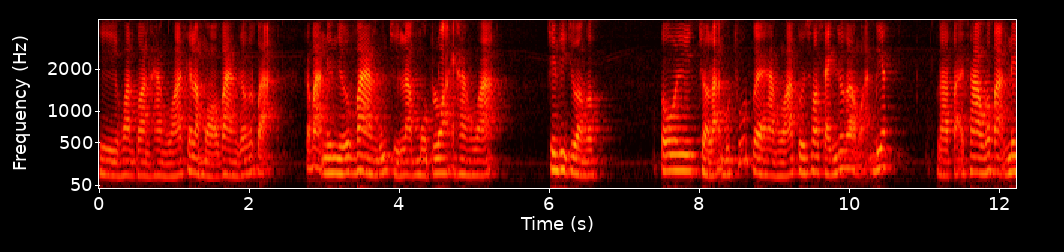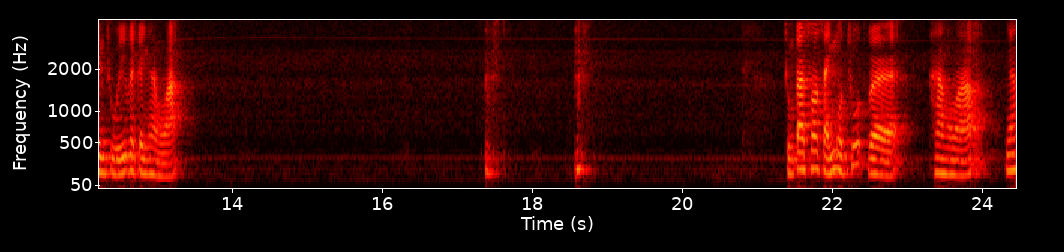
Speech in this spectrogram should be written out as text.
thì hoàn toàn hàng hóa sẽ là mỏ vàng cho các bạn. Các bạn nên nhớ vàng cũng chỉ là một loại hàng hóa trên thị trường thôi. Tôi trở lại một chút về hàng hóa, tôi so sánh cho các bạn biết là tại sao các bạn nên chú ý về kênh hàng hóa chúng ta so sánh một chút về hàng hóa nhé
